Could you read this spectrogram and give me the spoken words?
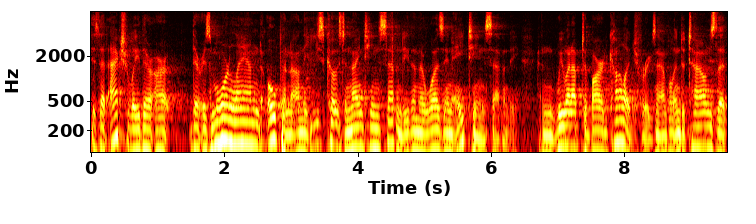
is that actually there are there is more land open on the East Coast in 1970 than there was in 1870. And we went up to Bard College, for example, into towns that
